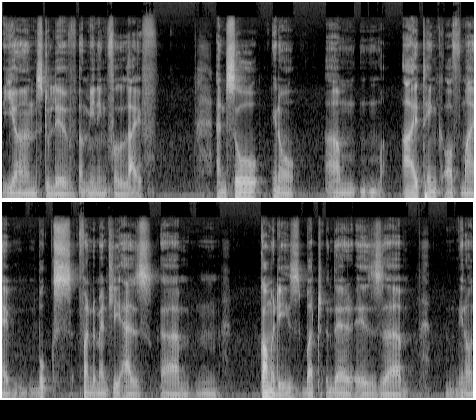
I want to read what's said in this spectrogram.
yearns to live a meaningful life. And so, you know, um, I think of my books fundamentally as um, comedies, but there is. Uh, you know,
